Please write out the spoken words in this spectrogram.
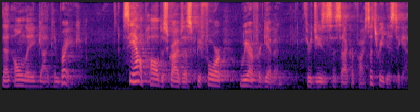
that only God can break. See how Paul describes us before we are forgiven through Jesus' sacrifice. Let's read this together.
